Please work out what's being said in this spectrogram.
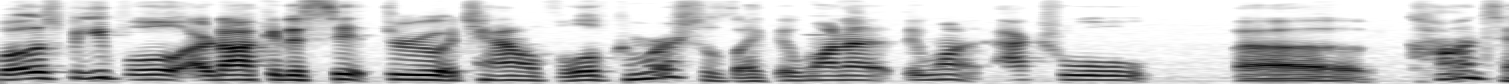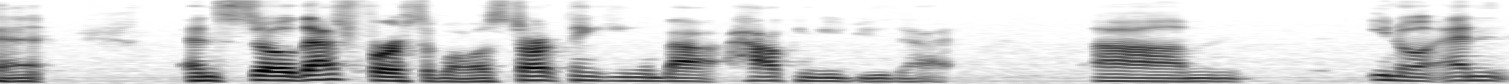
most people are not going to sit through a channel full of commercials. Like they want to, they want actual uh, content. And so that's first of all, start thinking about how can you do that. Um, you know, and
